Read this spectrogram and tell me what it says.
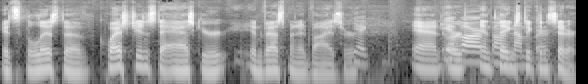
it's the list of questions to ask your investment advisor Yeah, and or, and things to consider.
